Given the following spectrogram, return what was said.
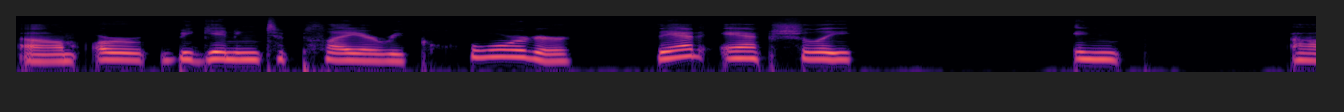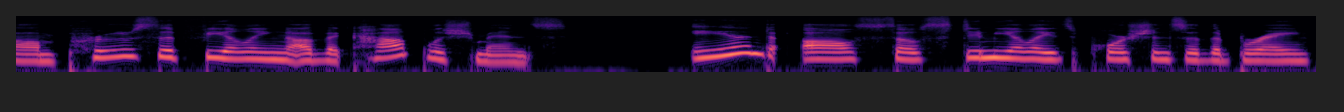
um, or beginning to play a recorder, that actually in, um, improves the feeling of accomplishments and also stimulates portions of the brain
